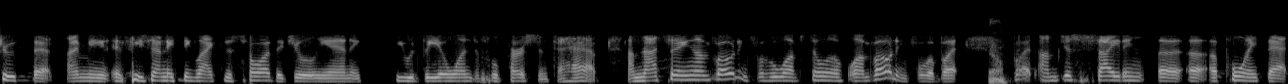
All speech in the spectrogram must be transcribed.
truth that, I mean, if he's anything like his father, Giuliani, he would be a wonderful person to have. I'm not saying I'm voting for who I'm still who I'm voting for, but Yeah. but I'm just citing a, a, a point that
